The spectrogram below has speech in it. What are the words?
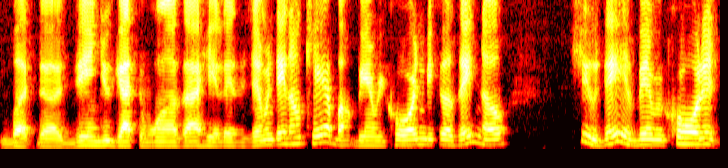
But uh, then you got the ones out here, ladies and gentlemen, they don't care about being recording because they know, shoot, they have been recorded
